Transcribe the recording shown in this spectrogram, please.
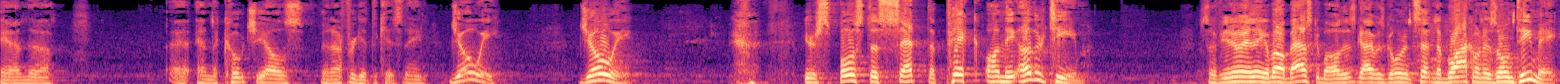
and, uh, and the coach yells, and I forget the kid's name, Joey, Joey, you're supposed to set the pick on the other team. So if you know anything about basketball, this guy was going and setting the block on his own teammate.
